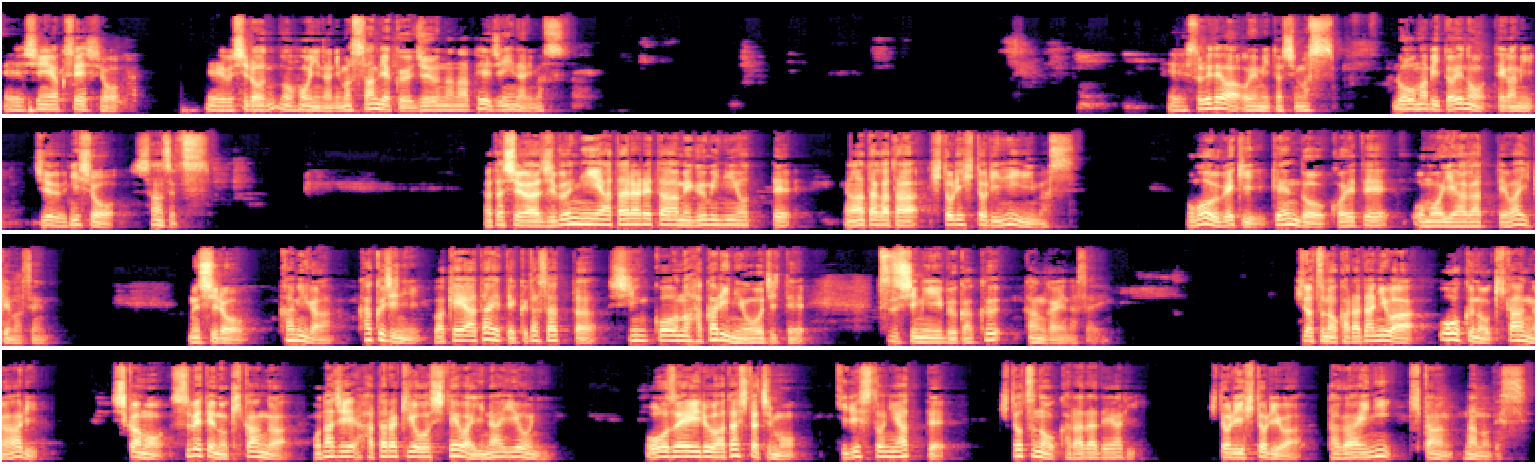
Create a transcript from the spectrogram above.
えー新約聖書、えー後ろの方になります。317ページになります。えーそれではお読みいたします。ローマ人への手紙、12章3節私は自分に与えられた恵みによって、あなた方一人一人に言います。思うべき限度を超えて思い上がってはいけません。むしろ、神が各自に分け与えてくださった信仰の計りに応じて、慎み深く考えなさい。一つの体には多くの器官があり、しかもすべての器官が同じ働きをしてはいないように、大勢いる私たちもキリストにあって一つの体であり、一人一人は互いに器官なのです。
